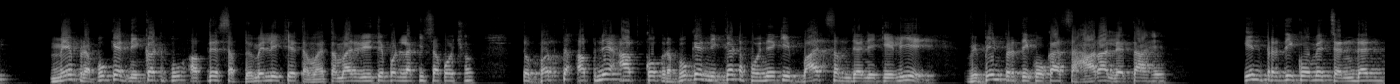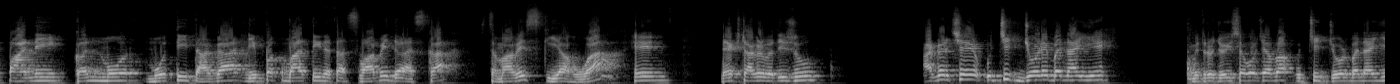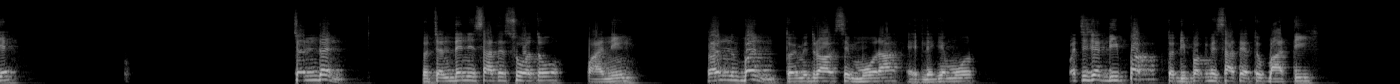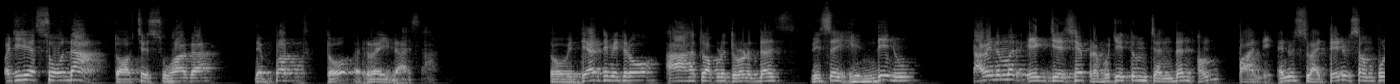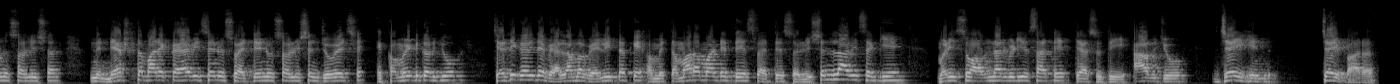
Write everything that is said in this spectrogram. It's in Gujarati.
मैं प्रभु के निकट हूं अपने शब्दों में लिखिए તમારે તમારી રીતે પણ લખી શકો છો तो भक्त अपने आप को प्रभु के निकट होने की बात समझाने के लिए विभिन्न प्रतीकों का सहारा लेता है इन प्रतीकों में चंदन पानी कनमोर मोती धागा दीपक बाती तथा स्वामी दास का समावेश किया हुआ है નેક્સ્ટ આગળ વધીશું આગળ છે ઉચિત જોડે બનાવીએ મિત્રો જોઈ શકો છો આમાં ઉચિત જોડ બનાવીએ ચંદન તો ચંદનની સાથે શું હતું પાણી કનબન તો એ મિત્રો આવશે મોરા એટલે કે મોર પછી છે દીપક તો દીપકની સાથે હતું બાતી પછી છે સોના તો આવશે સુહાગા ને ભક્ત તો રૈદાસા તો વિદ્યાર્થી મિત્રો આ હતું આપણું ધોરણ દસ વિષય હિન્દીનું કાવ્ય નંબર એક જે છે પ્રભુજી તુમ ચંદન હમ પાની એનું સ્વાધ્યાયનું સંપૂર્ણ સોલ્યુશન અને નેક્સ્ટ તમારે કયા વિષયનું સ્વાધ્યાયનું સોલ્યુશન જોવે છે, એ કમેન્ટ કરજો. જેથી કરીને વહેલામાં વહેલી તકે અમે તમારા માટે તે સ્વાધ્યાય સોલ્યુશન લાવી શકીએ. મળીશું આવનાર વીડિયો સાથે. ત્યાં સુધી આવજો. જય હિન્દ. જય ભારત.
